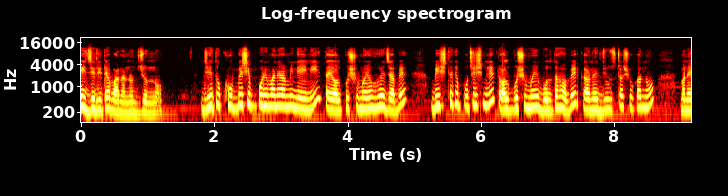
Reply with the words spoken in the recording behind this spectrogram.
এই জেলিটা বানানোর জন্য। যেহেতু খুব বেশি পরিমাণে আমি নেইনি, তাই অল্প সময়ে হয়ে যাবে। বিশ থেকে পঁচিশ মিনিট অল্প সময়ে বলতে হবে, কারণ এই জুসটা শুকানো মানে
